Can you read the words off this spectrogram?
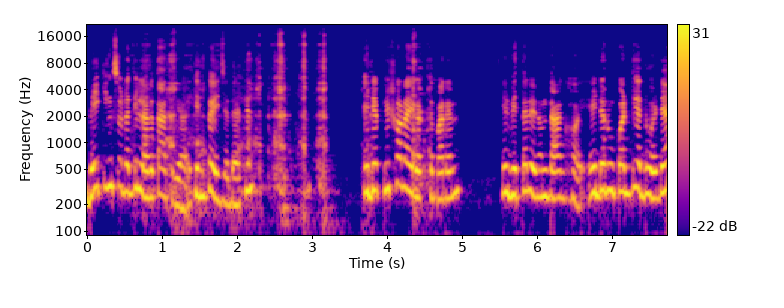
বেকিং সোডা দিলে আরও তাড়াতাড়ি হয়, কিন্তু এই যে দেখেন এটা আপনি সরাই রাখতে পারেন, এর ভিতরে এরকম দাগ হয়। এইটার উপর দিয়ে ধরে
